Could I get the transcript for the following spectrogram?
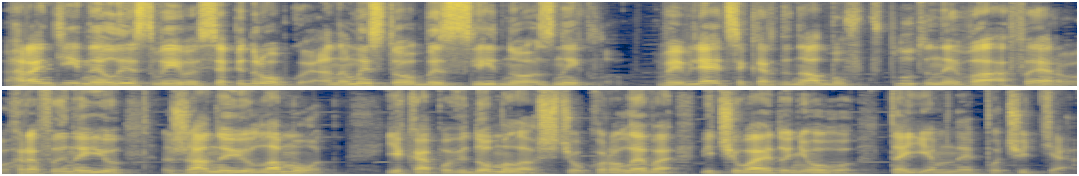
Гарантійний лист виявився підробкою, а намисто безслідно зникло. Виявляється, кардинал був вплутаний в аферу графинею Жанною Ламот, яка повідомила, що королева відчуває до нього таємне почуття.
